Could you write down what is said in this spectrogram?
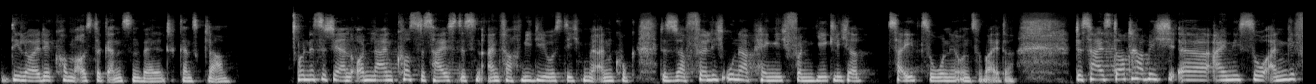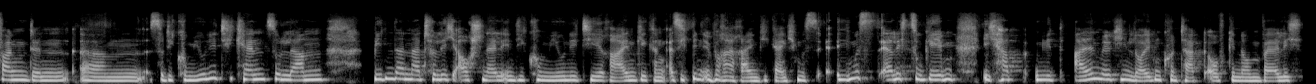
die Leute kommen aus der ganzen Welt, ganz klar. Und es ist ja ein Online-Kurs, das heißt, es sind einfach Videos, die ich mir angucke. Das ist auch völlig unabhängig von jeglicher Zeitzone und so weiter. Das heißt, dort habe ich äh, eigentlich so angefangen, denn ähm, so die Community kennenzulernen, bin dann natürlich auch schnell in die Community reingegangen. Also ich bin überall reingegangen. Ich muss, ich muss ehrlich zugeben, ich habe mit allen möglichen Leuten Kontakt aufgenommen, weil ich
